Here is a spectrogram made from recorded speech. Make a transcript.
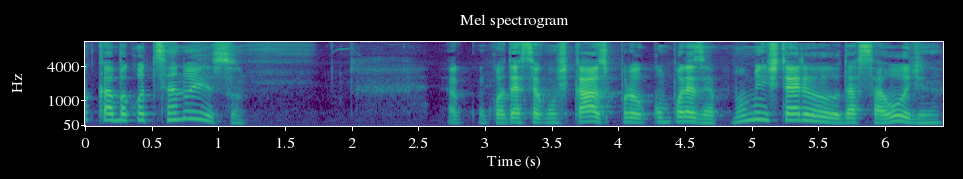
acaba acontecendo isso. Acontece alguns casos, como por exemplo, no Ministério da Saúde, né?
